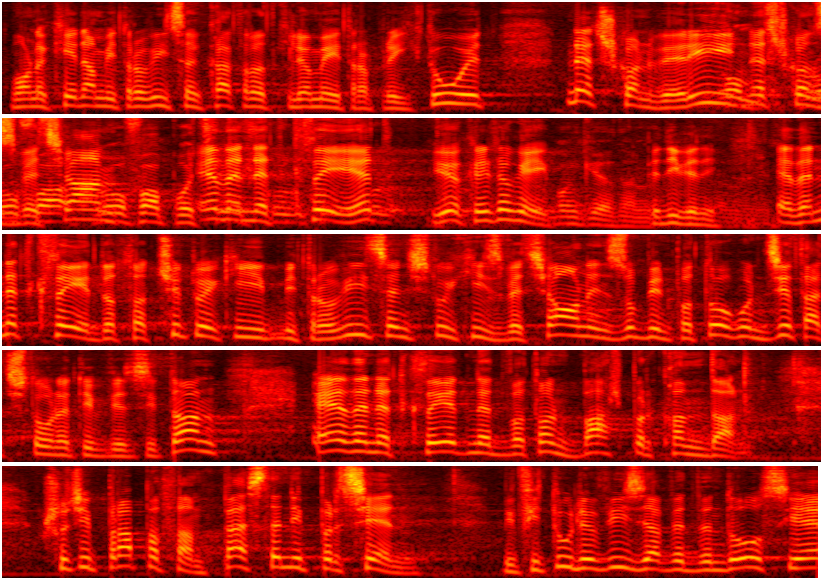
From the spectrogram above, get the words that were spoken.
Po ne e kena Mitrovicën katërdhjetë kilometra prej këtuit, ne të shkon n'veri, ne të shkon n'Zveçan, edhe ne të kthehet, jo krejt ok, vedi vedi, edhe ne të kthehet do të thotë qitu e ki Mitrovicën, qitu e ki Zveçanin, Zubin Potokun, të gjitha qëto ne t'i viziton, edhe ne të kthehet ne të voton bash për kënd don. Kështu që prap po them, pesëdhjetë e një për qind mi fitu Lëvizja Vetëvendosje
